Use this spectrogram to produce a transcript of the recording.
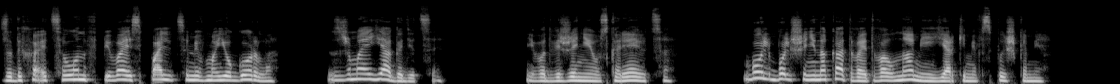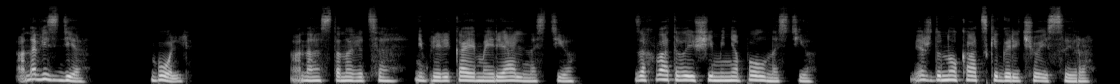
Задыхается он, впиваясь пальцами в мое горло, сжимая ягодицы. Его движения ускоряются. Боль больше не накатывает волнами и яркими вспышками. Она везде. Боль. Она становится непререкаемой реальностью, захватывающей меня полностью. Между ног адски горячо и сыро.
